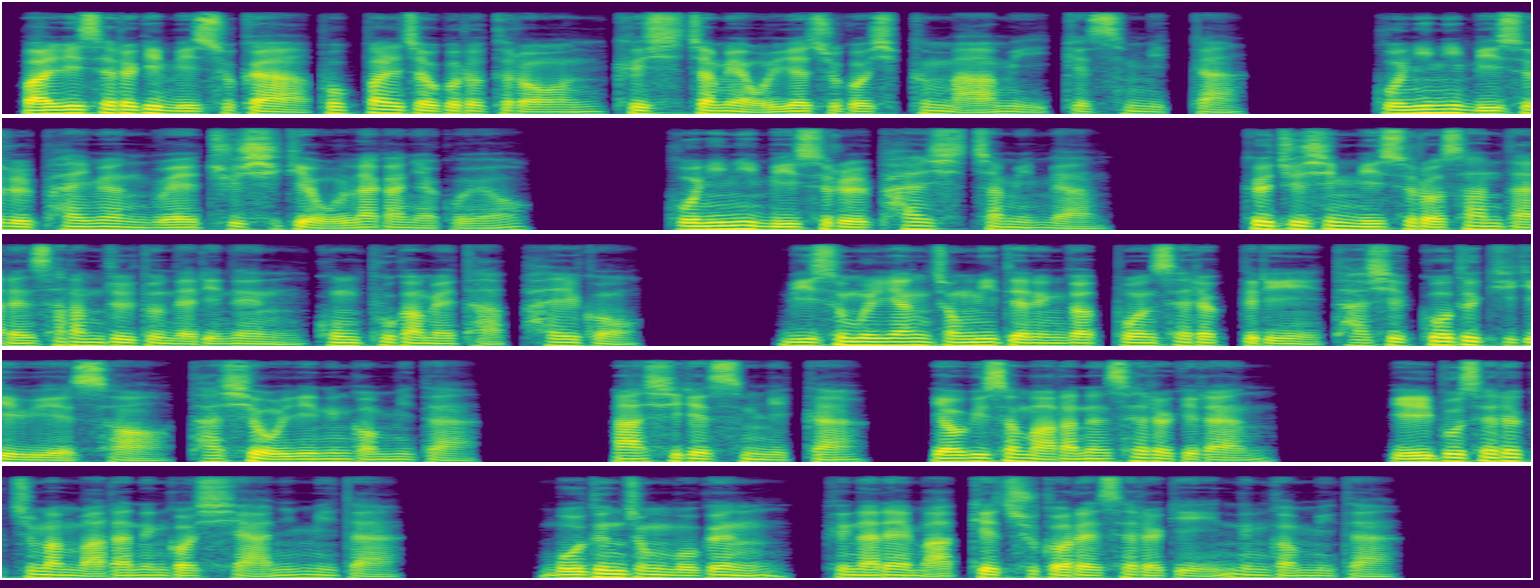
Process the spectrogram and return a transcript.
관리 세력이 미수가 폭발적으로 들어온 그 시점에 올려주고 싶은 마음이 있겠습니까? 본인이 미수를 팔면 왜 주식이 올라가냐고요? 본인이 미수를 팔 시점이면 그 주식 미수로 산 다른 사람들도 내리는 공포감을 다 팔고 미수 물량 정리되는 것 본 세력들이 다시 꼬드기기 위해서 다시 올리는 겁니다. 아시겠습니까? 여기서 말하는 세력이란 일부 세력주만 말하는 것이 아닙니다. 모든 종목은 그날에 맞게 주거래 세력이 있는 겁니다.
